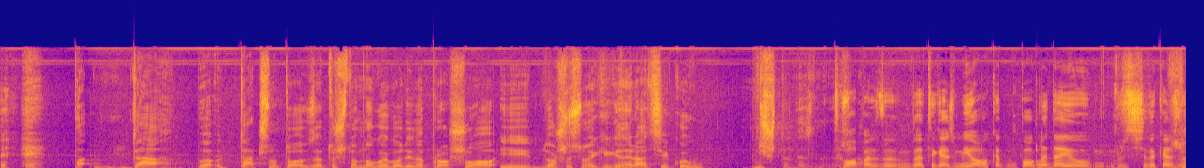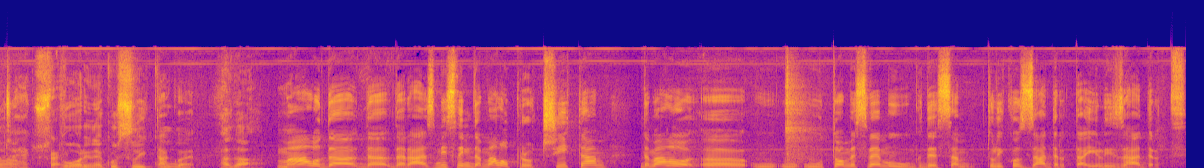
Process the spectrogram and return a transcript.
pa da, pa, tačno to, zato što mnogo je godina prošlo i došle su neke generacije koje ništa ne znaju. To, pa da ti kažem, i ovo kad pogledaju, možda će da kažu, da, čekaj. stvori neku sliku. Tako je. Pa da. Malo da, da, da razmislim, da malo pročitam, da malo uh, u, u, u tome svemu gde sam toliko zadrta ili zadrt,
